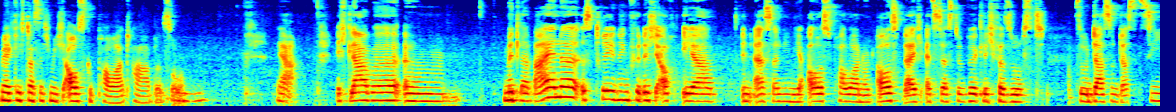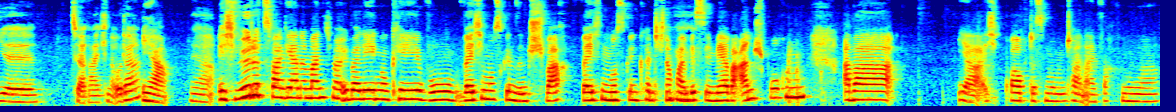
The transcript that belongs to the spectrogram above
merke ich, dass ich mich ausgepowert habe. So. Ja, ich glaube, ähm, mittlerweile ist Training für dich auch eher in erster Linie Auspowern und Ausgleich, als dass du wirklich versuchst, so das und das Ziel zu erreichen, oder? Ja. Ja. Ich würde zwar gerne manchmal überlegen, okay, wo, welche Muskeln sind schwach, welchen Muskeln könnte ich noch mal ein bisschen mehr beanspruchen, aber ja, ich brauche das momentan einfach nur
